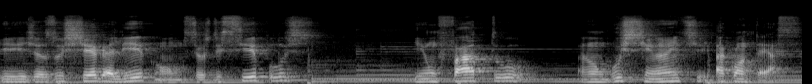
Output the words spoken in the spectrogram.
E Jesus chega ali com seus discípulos e um fato angustiante acontece.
